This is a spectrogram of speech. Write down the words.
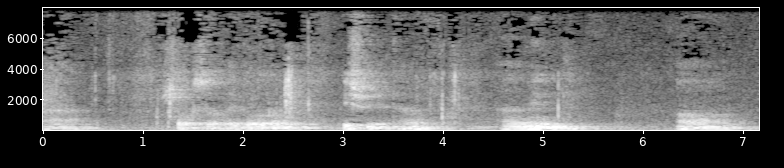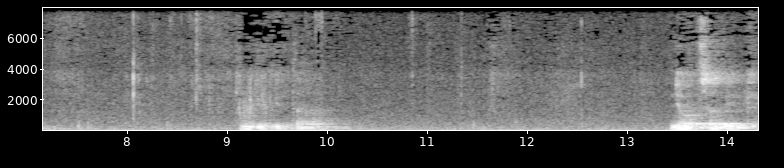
Uh, sokszor egy dolog, ami ismétel, mind a mondjuk itt a nyolcadik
